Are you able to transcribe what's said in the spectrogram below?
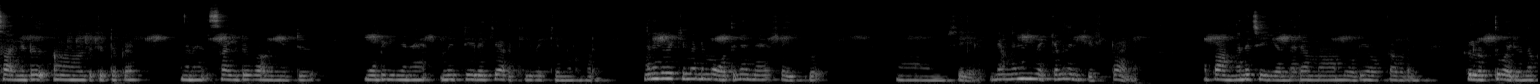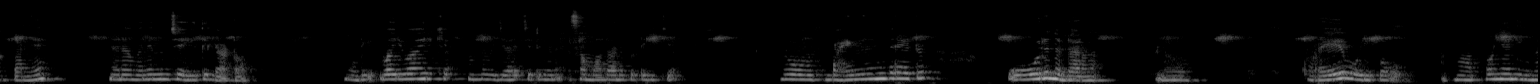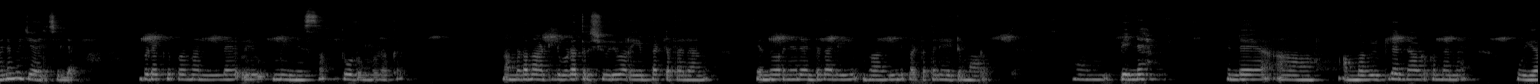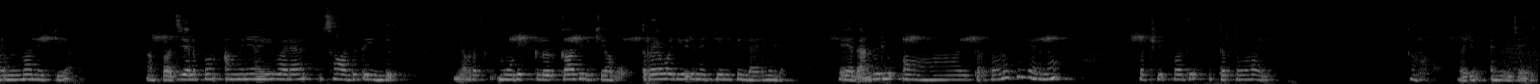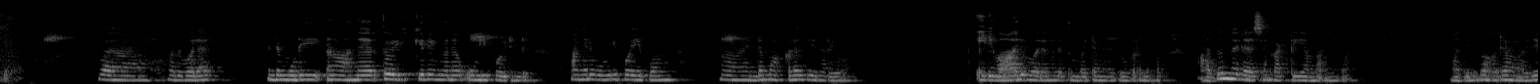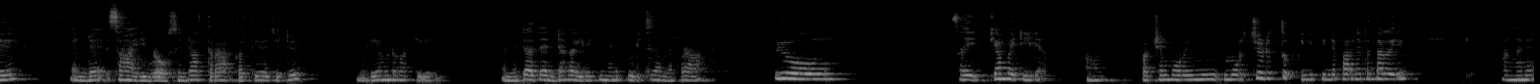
സൈഡ് എടുത്തിട്ടൊക്കെ ഇങ്ങനെ സൈഡ് പറഞ്ഞിട്ട് മുടി ഇങ്ങനെ നെറ്റിയിലേക്ക് ഇറക്കി വെക്കുന്നൊക്കെ പറയും. അങ്ങനെയൊക്കെ വെക്കുമ്പോൾ എന്റെ മുഖത്തിന് തന്നെ ഷേപ്പ് ശരിയല്ല പിന്നെ അങ്ങനെയൊന്നും വെക്കണമെന്ന് എനിക്ക് ഇഷ്ടമല്ല അപ്പോൾ അങ്ങനെ ചെയ്യാൻ നേരം അമ്മ ആ മുടിയൊക്കെ അവിടെ കിളിർത്ത് വരും എന്നൊക്കെ പറഞ്ഞ് ഞാൻ അങ്ങനെയൊന്നും ചെയ്തില്ല കേട്ടോ. മുടി വരുമായിരിക്കാം എന്ന് വിചാരിച്ചിട്ട് ഇങ്ങനെ സമാധാനപ്പെട്ടിരിക്കുക. ഭയങ്കരമായിട്ട് ഊരുന്നുണ്ടായിരുന്നു. കുറേ ഊരിപ്പോകും. അപ്പോൾ ഞാൻ ഇങ്ങനെ വിചാരിച്ചില്ല. ഇവിടെയൊക്കെ ഇപ്പോൾ നല്ല ഒരു മിനുസം തൊടുമ്പോഴൊക്കെ നമ്മുടെ നാട്ടിൽ ഇവിടെ തൃശ്ശൂർ പറയും പെട്ടത്തലാണ് എന്ന് പറഞ്ഞാൽ എന്റെ തലയും ഭാവിയിൽ പെട്ടത്തലയായിട്ട് മാറും. പിന്നെ എന്റെ അമ്മ വീട്ടിലെല്ലാവർക്കും തന്നെ ഉയർന്ന നെറ്റിയ. അപ്പോൾ അത് ചിലപ്പം അങ്ങനെയായി വരാൻ സാധ്യതയുണ്ട്. ഇനി അവിടെ മുടി കിളിർക്കാതിരിക്കാവോ? അത്ര വലിയൊരു നെറ്റി എനിക്കുണ്ടായിരുന്നില്ല. ഏതാണ്ട് ഒരു ഇത്രത്തോളം ഇത്രത്തോളമൊക്കെ ഉണ്ടായിരുന്നു. പക്ഷെ ഇപ്പോൾ അത് ഇത്രത്തോളമായി വരും എന്ന് വിചാരിക്കാം. അതുപോലെ എന്റെ മുടി നേരത്തെ ഒരിക്കലും ഇങ്ങനെ ഊരിപ്പോയിട്ടുണ്ട്. അങ്ങനെ ഊരിപ്പോയപ്പം എന്റെ മക്കളെന്ത് ചെയ്യുന്നറിയോ? എരിവാൽ പോലെ അങ്ങനെ തുമ്പറ്റ അങ്ങനെ തൂങ്ങി അതൊന്നും ലേശം കട്ട് ചെയ്യാൻ പറഞ്ഞില്ല അതിന് പകരം അവർ എന്റെ സാരി ബ്ലൗസിന്റെ അത്ര ഇറക്കത്തി വെച്ചിട്ട് മുടി അങ്ങോട്ട് കട്ട് ചെയ്തു. എന്നിട്ട് അത് എന്റെ കയ്യിലേക്ക് ഇങ്ങനെ പിടിച്ച് തന്നപ്പോഴാണ് അയ്യോ സഹിക്കാൻ പറ്റിയില്ല. പക്ഷെ മുറി മുറിച്ചെടുത്തു. ഇനി പിന്നെ പറഞ്ഞിട്ട് എന്താ കാര്യം? അങ്ങനെ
